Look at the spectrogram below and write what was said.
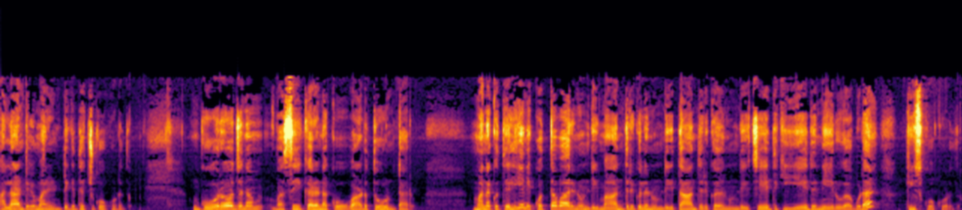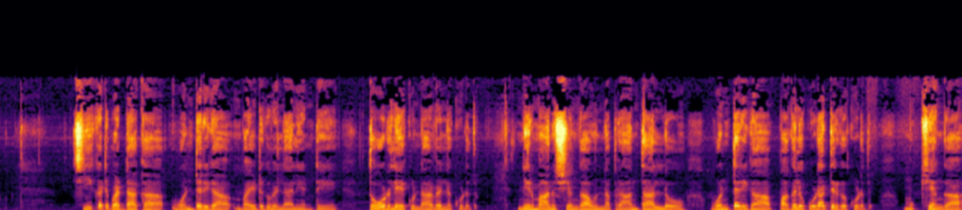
అలాంటివి మన ఇంటికి తెచ్చుకోకూడదు. గోరోజనం వశీకరణకు వాడుతూ ఉంటారు. మనకు తెలియని కొత్త వారి నుండి మాంత్రికుల నుండి తాంత్రికుల నుండి చేతికి ఏది నేరుగా కూడా తీసుకోకూడదు. చీకటి పడ్డాక ఒంటరిగా బయటకు వెళ్ళాలి అంటే తోడు లేకుండా వెళ్ళకూడదు. నిర్మానుష్యంగా ఉన్న ప్రాంతాల్లో ఒంటరిగా పగలు కూడా తిరగకూడదు. ముఖ్యంగా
